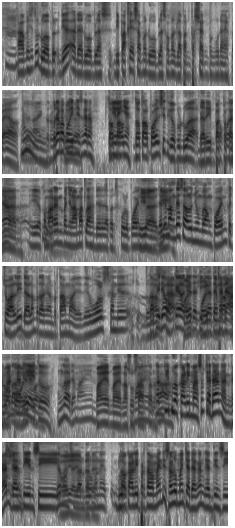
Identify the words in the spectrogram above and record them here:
Hmm. Kamis itu dua dia ada 12 dipakai sama 12,8 persen pengguna FPL. Udah Uh, naik terus. berapa Iya. poinnya sekarang? Total Nilainya? total poin sih 32 dari empat pertandingan. Iya kemarin penyelamat lah dia dapat 10 poin. Iya, kan. Jadi di- emang dia selalu nyumbang poin kecuali dalam pertandingan pertama ya. Di Wolves kan dia tapi dia Sa- oke lah dia ada tiga tembakan Cadangan kan dia itu. Enggak, dia main. Main main langsung Main. starter. Kan dia Nah. dua kali masuk cadangan kan, gantiin si Dia Oh main iya, iya, 90 benar ya. menit. dua kali pertama main dia selalu main cadangan gantiin si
